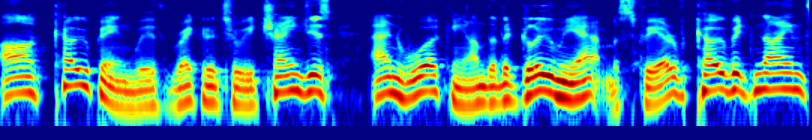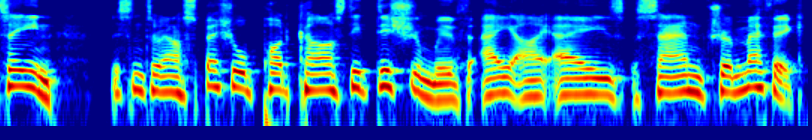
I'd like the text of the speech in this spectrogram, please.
are coping with regulatory changes and working under the gloomy atmosphere of COVID-19 Listen to our special podcast edition with AIA's Sam Tremethick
